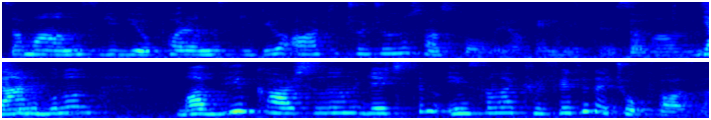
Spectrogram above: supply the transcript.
zamanınız gidiyor, paranız gidiyor. Artı çocuğunuz hasta oluyor. Elbette zamanımız Yani yok. bunun maddi karşılığını geçtim. insana külfeti de çok fazla.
